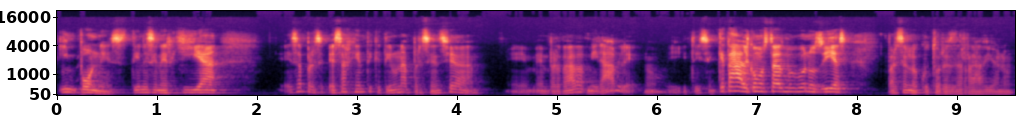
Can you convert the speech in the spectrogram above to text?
impones, tienes energía. Esa, esa gente que tiene una presencia eh, en verdad admirable, ¿no? Y te dicen, ¿qué tal? ¿Cómo estás? Muy buenos días. Parecen locutores de radio, ¿no?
